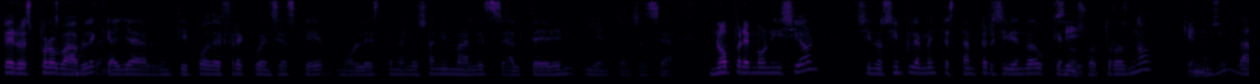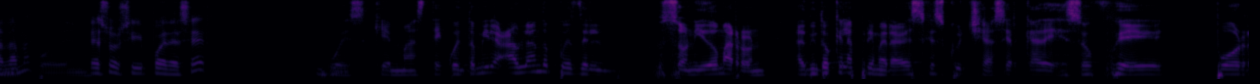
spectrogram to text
pero es probable que haya algún tipo de frecuencias que molesten a los animales, se alteren y entonces sea no premonición, sino simplemente están percibiendo algo que nosotros no. Que nosotros nada más. Podemos. Eso sí puede ser. Pues, ¿qué más te cuento? Mira, hablando pues del sonido marrón, admito que la primera vez que escuché acerca de eso fue por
